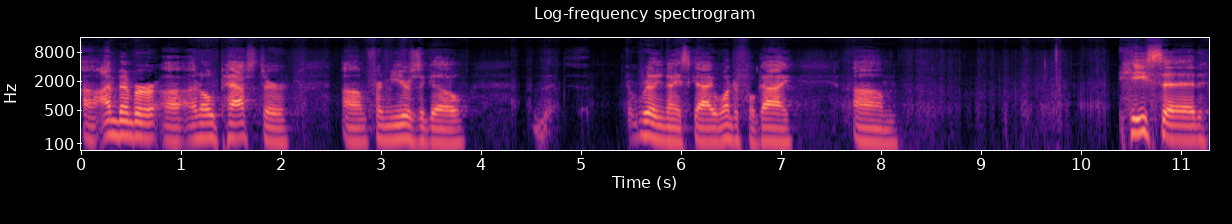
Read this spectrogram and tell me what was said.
Uh, I remember uh, an old pastor um, from years ago really nice guy, wonderful guy. Um, he said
